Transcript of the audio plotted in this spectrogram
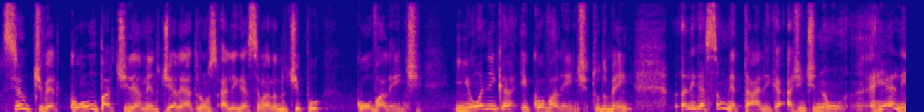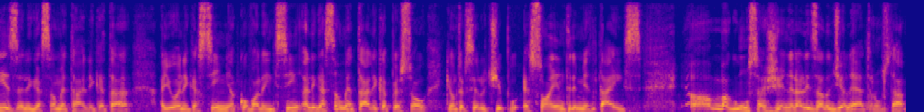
Se eu tiver compartilhamento de elétrons, a ligação é do tipo covalente. Iônica e covalente, tudo bem? Na ligação metálica, a gente não realiza a ligação metálica, tá? A iônica sim, a covalente sim. A ligação metálica, pessoal, que é um terceiro tipo, é só entre metais, é uma bagunça generalizada de elétrons, tá?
